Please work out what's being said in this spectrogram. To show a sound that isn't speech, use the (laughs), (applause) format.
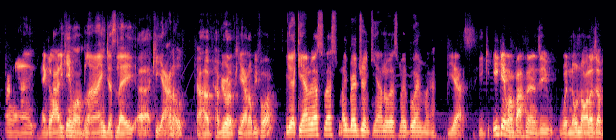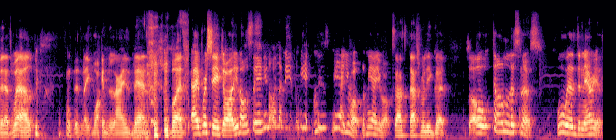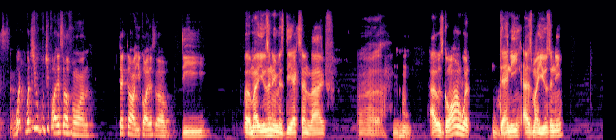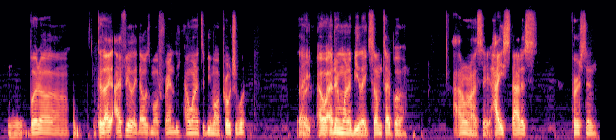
And I'm glad he came on blind, just like uh Keanu. Uh, have, have you heard of Keanu before? Yeah, Keanu, that's that's my brethren. Keanu, that's my boy, man. Yes, he, he came on passing energy with no knowledge of it as well. (laughs) it's like walking the lines then. but (laughs) I appreciate y'all, you know, saying, you know, let me let me let me, let me hear you out. Let me hear you out. So that's that's really good. So tell the listeners, who is Denereus? What what you what you call yourself on TikTok? You call yourself D Well, my username is DXN Live. Uh mm-hmm. I was going with Denny as my username, Mm-hmm. but uh because I, I feel like that was more friendly. I wanted to be more approachable. Like Right. I, I didn't want to be like some type of I don't know how to say it, high status person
